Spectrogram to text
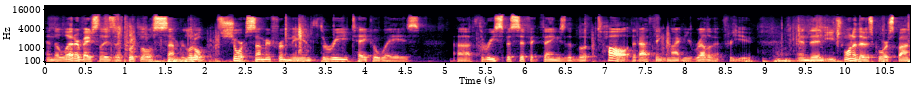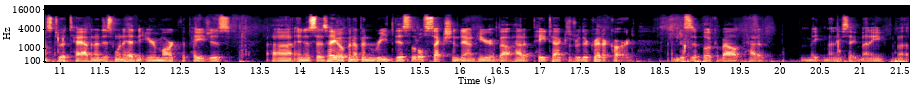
and the letter basically is a quick little summary, little short summary from me, and three takeaways, uh, three specific things the book taught that I think might be relevant for you, and then each one of those corresponds to a tab, and I just went ahead and earmarked the pages. Uh, and it says, "Hey, open up and read this little section down here about how to pay taxes with your credit card." And this is a book about how to make money, save money. Uh,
